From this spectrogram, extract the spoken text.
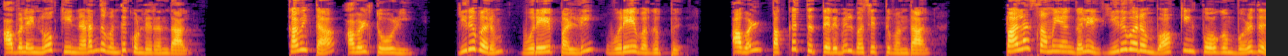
அவளை நோக்கி நடந்து வந்து கொண்டிருந்தாள். கவிதா அவள் தோழி. இருவரும் ஒரே பள்ளி ஒரே வகுப்பு. அவள் பக்கத்து தெருவில் வசித்து வந்தாள். பல சமயங்களில் இருவரும் வாக்கிங் போகும்பொழுது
